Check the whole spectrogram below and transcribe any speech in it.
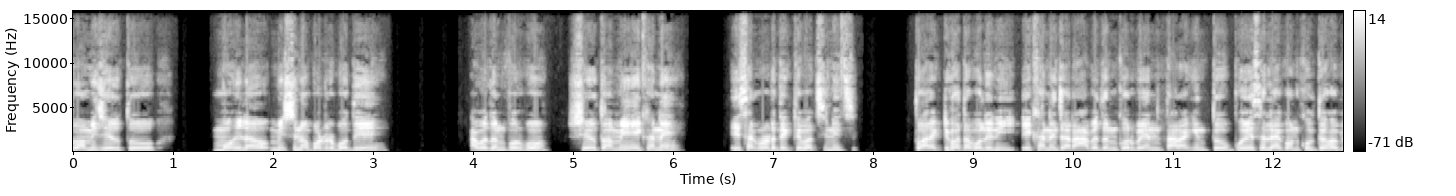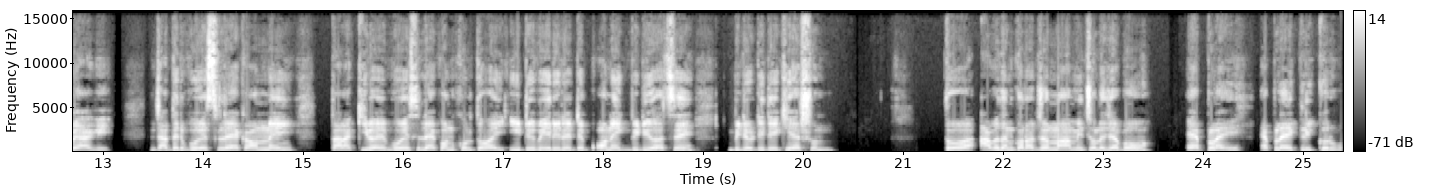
তো আমি যেহেতু মহিলা মেশিন অপারেটর পদে আবেদন করব, সেহেতু আমি এখানে এই সার্কুলারটা দেখতে পাচ্ছি নিচে। তো আরেকটি কথা বলিনি এখানে যারা আবেদন করবেন, তারা কিন্তু বইএসএল অ্যাকাউন্ট খুলতে হবে আগে। যাদের বইএসএল অ্যাকাউন্ট নেই, তারা কীভাবে বইএসএল অ্যাকাউন্ট খুলতে হয় ইউটিউবে রিলেটেড অনেক ভিডিও আছে, ভিডিওটি দেখে আসুন। তো আবেদন করার জন্য আমি চলে যাব অ্যাপ্লাই অ্যাপ্লাই ক্লিক করব।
